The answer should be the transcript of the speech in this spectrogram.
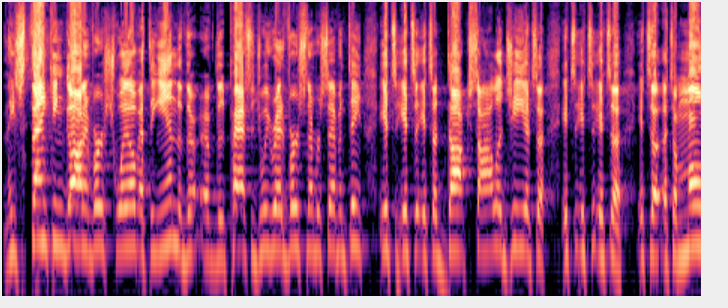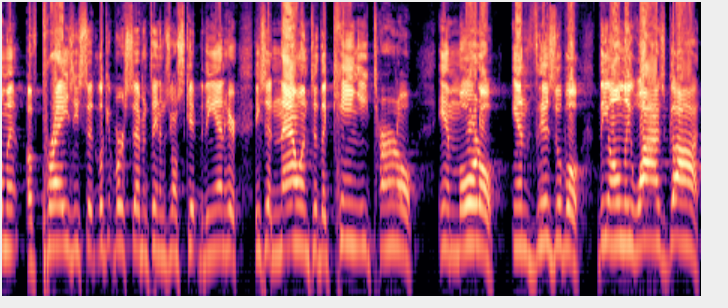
And he's thanking God in verse 12 at the end of the, of the passage we read, verse number 17. It's, it's, a, it's a doxology, it's a, it's, it's, it's, a, it's, a, it's a moment of praise. He said, Look at verse 17. I'm just going to skip to the end here. He said, Now unto the King eternal, immortal, invisible, the only wise God,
